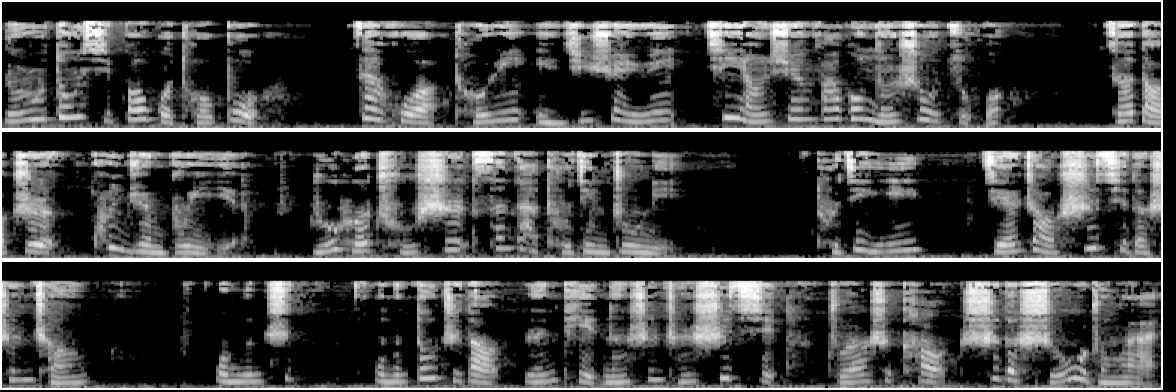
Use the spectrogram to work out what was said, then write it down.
犹如东西包裹头部。再或头晕、眼睛眩晕、清阳宣发功能受阻，则导致困倦不已。如何除湿？三大途径助理。途径一：减少湿气的生成。我们知，我们都知道，人体能生成湿气，主要是靠吃的食物中来。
